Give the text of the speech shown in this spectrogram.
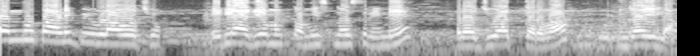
ગંદુ પાણી પીવડાવો છો. એટલે આજે અમે કમિશનરશ્રીને રજૂઆત કરવા ગયેલા.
